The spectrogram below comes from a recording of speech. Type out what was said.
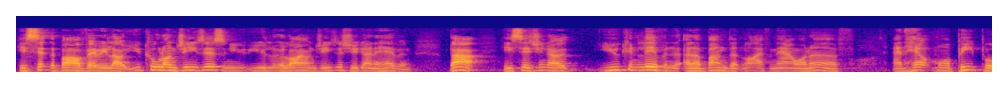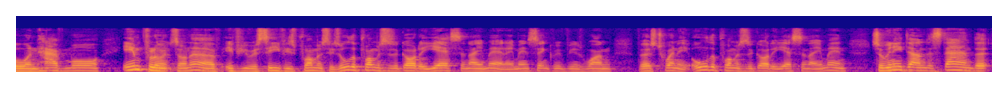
He set the bar very low. You call on Jesus and you, you rely on Jesus, you're going to heaven. But he says, you know, you can live an, an abundant life now on earth and help more people and have more influence on earth if you receive his promises. All the promises of God are yes and amen. Amen. 2 Corinthians 1, verse 20. All the promises of God are yes and amen. So we need to understand that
